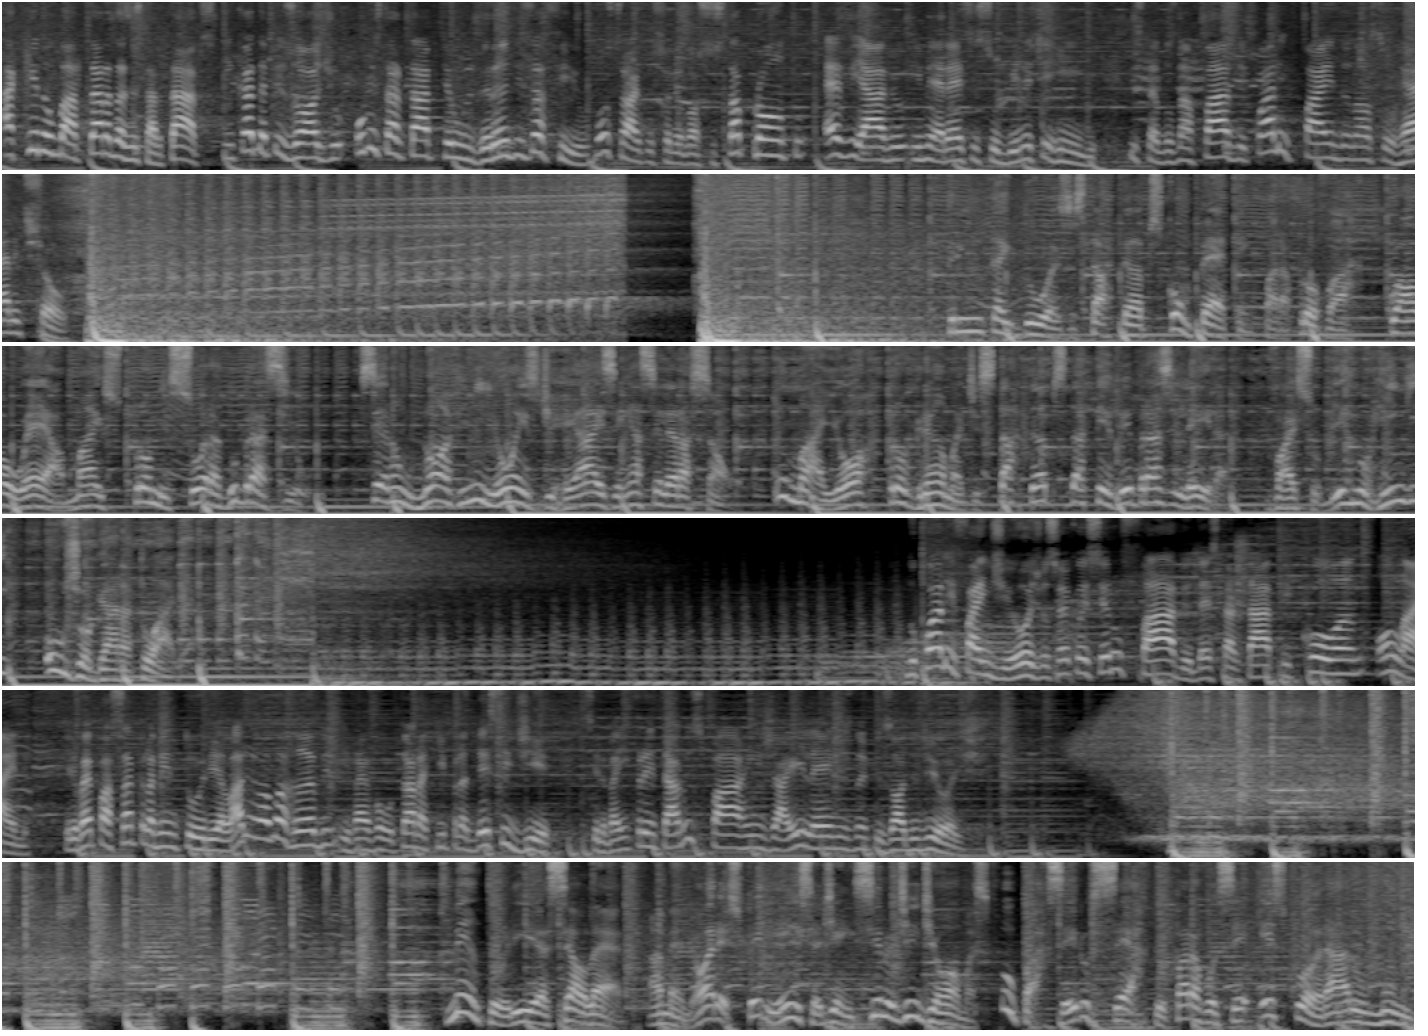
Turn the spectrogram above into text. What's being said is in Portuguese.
Aqui no Batalha das Startups, em cada episódio, uma startup tem um grande desafio: mostrar que o seu negócio está pronto, é viável e merece subir neste ringue. Estamos na fase qualifying do nosso reality show. Trinta e duas startups competem para provar qual é a mais promissora do Brasil. Serão 9 milhões de reais em aceleração o maior programa de startups da TV brasileira. Vai subir no ringue ou jogar a toalha? No Qualifying de hoje, você vai conhecer o Fábio, da startup Coan Online. Ele vai passar pela mentoria lá no Nova Hub e vai voltar aqui para decidir se ele vai enfrentar o sparring Jair Lemes no episódio de hoje. Mentoria CELLAB, a melhor experiência de ensino de idiomas, o parceiro certo para você explorar o mundo.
